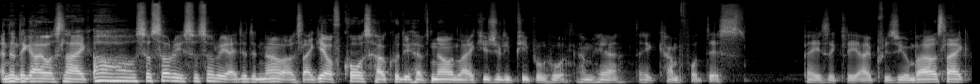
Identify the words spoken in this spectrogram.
And then the guy was like, "Oh, so sorry, so sorry, I didn't know." I was like, "Yeah, of course. How could you have known? Like, usually people who come here, they come for this, basically, I presume." But I was like,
